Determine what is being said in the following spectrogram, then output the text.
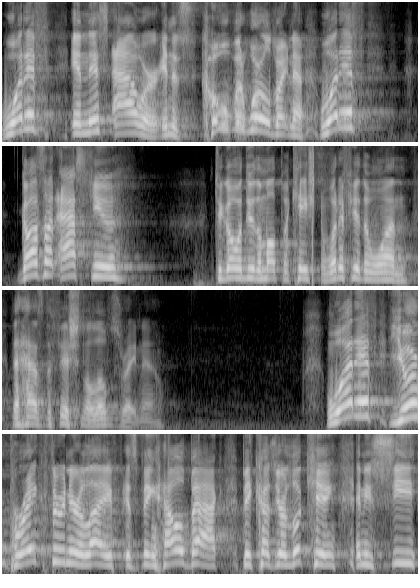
What if in this hour, in this COVID world right now, what if God's not asking you to go and do the multiplication? What if you're the one that has the fish and the loaves right now? What if your breakthrough in your life is being held back because you're looking and you see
